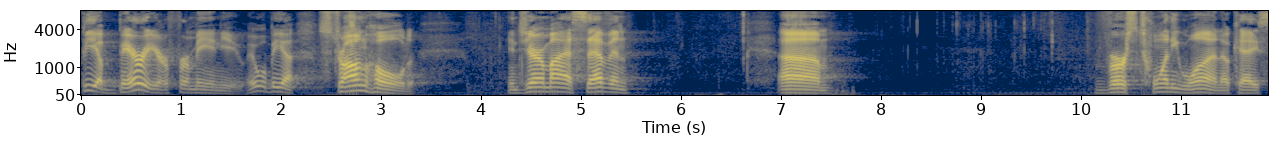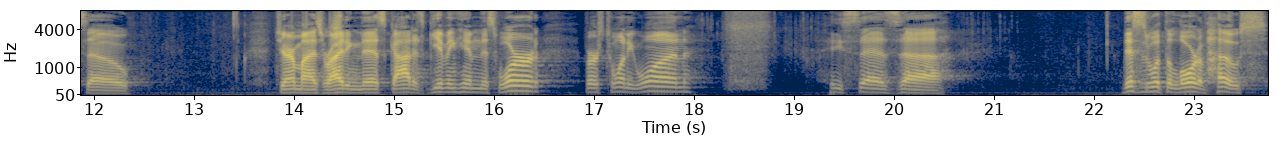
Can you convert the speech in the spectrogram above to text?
be a barrier for me and you, it will be a stronghold. In Jeremiah 7, um, verse 21, okay, so Jeremiah's writing this. God is giving him this word. Verse 21, he says, uh, This is what the Lord of hosts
